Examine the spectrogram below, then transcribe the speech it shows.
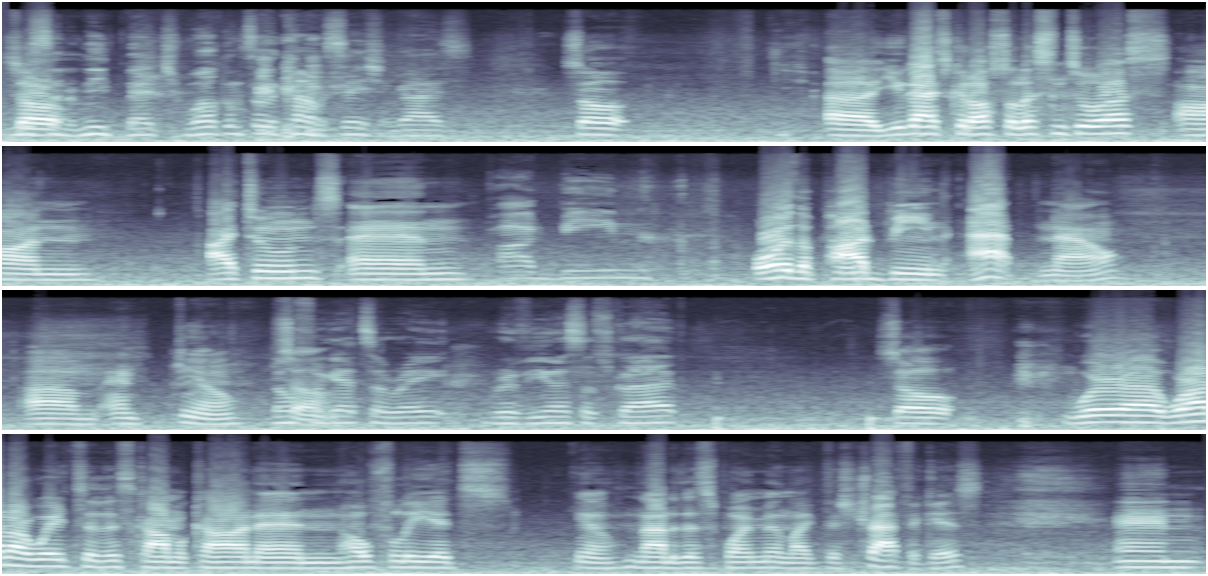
So- Listen to me, bitch. Welcome to the conversation, guys. So, uh, you guys could also listen to us on iTunes and Podbean. or the Podbean app now. Um, and you know, Don't so, forget to rate, review, and subscribe. So we're uh, we're on our way to this Comic Con, and hopefully it's you know not a disappointment like this traffic is. And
